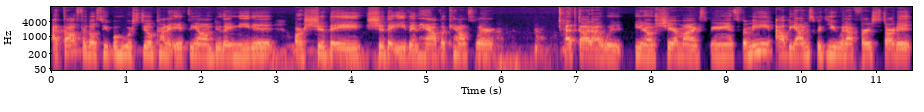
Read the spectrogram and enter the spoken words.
I thought for those people who are still kind of iffy on do they need it or should they should they even have a counselor? I thought I would, you know, share my experience. For me, I'll be honest with you, when I first started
